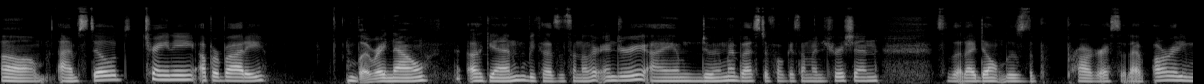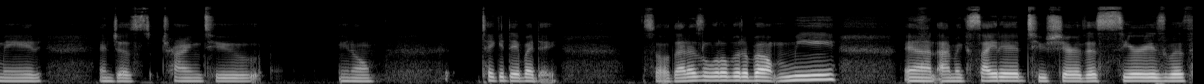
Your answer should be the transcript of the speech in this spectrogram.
Um, i'm still training upper body but right now again, because it's another injury, I am doing my best to focus on my nutrition so that I don't lose the progress that I've already made and just trying to, you know, take it day by day. So that is a little bit about me, and I'm excited to share this series with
